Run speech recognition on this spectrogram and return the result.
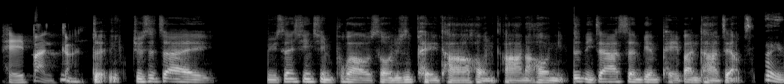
陪伴感。对，就是在女生心情不好的时候，就是陪她哄她，然后你就是你在她身边陪伴她这样子。对，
